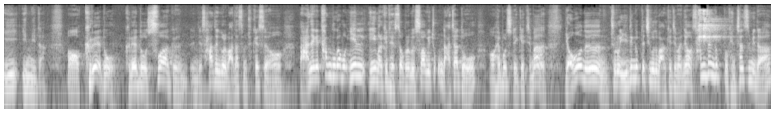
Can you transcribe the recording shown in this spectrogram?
2입니다. 어, 그래도, 그래도 수학은 이제 4등급을 받았으면 좋겠어요. 만약에 탐구가 뭐 1, 2막 이렇게 됐어. 그러면 수학이 조금 낮아도 어, 해볼 수도 있겠지만, 영어는 주로 2등급 대 친구도 많겠지만요. 3등급도 괜찮습니다.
